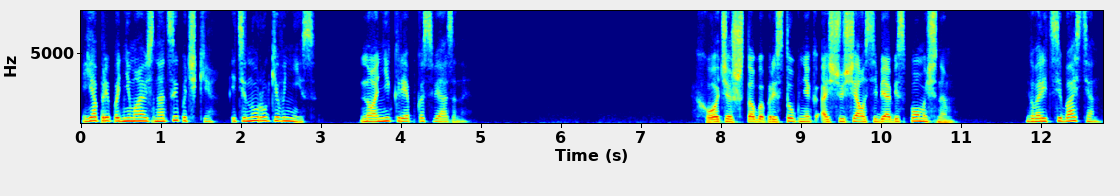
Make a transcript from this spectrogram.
Я приподнимаюсь на цыпочки и тяну руки вниз, но они крепко связаны. «Хочешь, чтобы преступник ощущал себя беспомощным?» — говорит Себастьян,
